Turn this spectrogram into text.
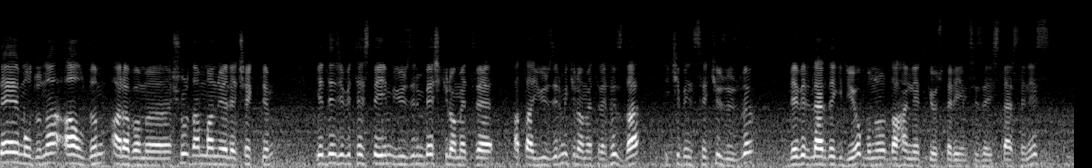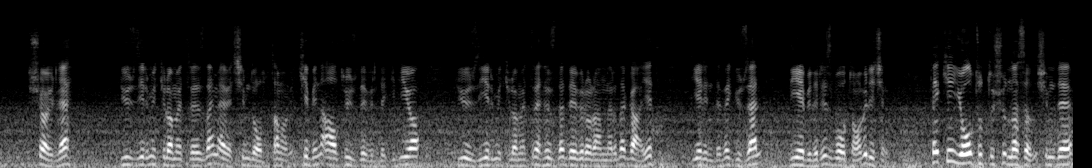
D moduna aldım arabamı. Şuradan manuele çektim. 7. vitesteyim. 125 kilometre hatta 120 kilometre hızla 2800'lü devirlerde gidiyor. Bunu daha net göstereyim size isterseniz. Şöyle 120 kilometre hızdayım. Evet şimdi oldu tamam. 2600 devirde gidiyor. 120 kilometre hızda devir oranları da gayet yerinde ve güzel diyebiliriz bu otomobil için. Peki yol tutuşu nasıl? Şimdi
